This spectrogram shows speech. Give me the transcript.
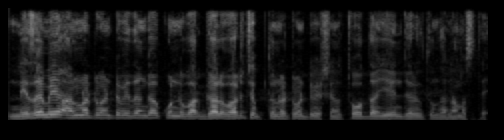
నిజమే అన్నటువంటి విధంగా కొన్ని వర్గాల వారు చెప్తున్నటువంటి విషయం. చూద్దాం ఏం జరుగుతుందో. నమస్తే.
